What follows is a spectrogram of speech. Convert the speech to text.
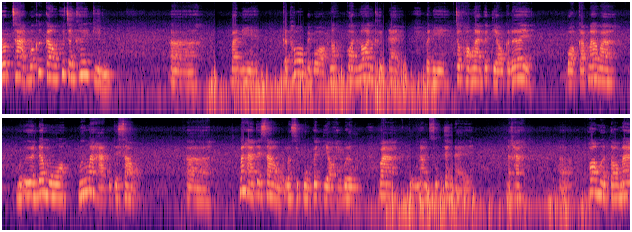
รสชาติบ่คือเก่าคือจังเคยกินอ่าบัดนี้กระโทรไปบอกเนาะก่อนนอนคืนได้บัดนี้เจ้าของร้านก๋วยเตี๋ยวก็เลย บอกกลับมาว่ามืออื่นเด้อมัวมึงมาหากูแต่เช้าอ่ามาหาแต่เช้าเราสิปรุงก๋วยเตี๋ยวให้เบิงว่าปรุงน้ำซุปจังไดนะคะอ่อพ่อมือต่อมา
